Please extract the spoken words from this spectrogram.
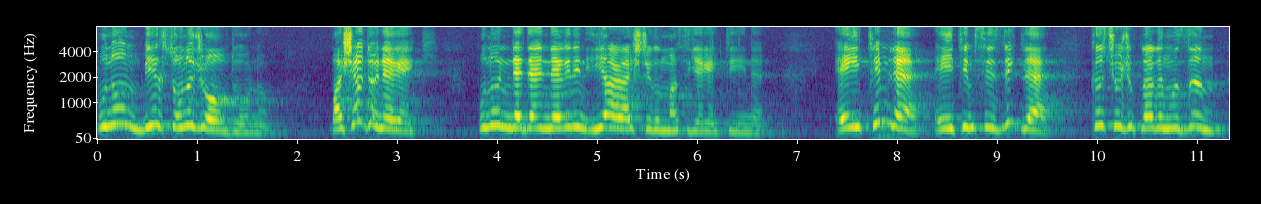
bunun bir sonuç olduğunu, başa dönerek bunun nedenlerinin iyi araştırılması gerektiğini, eğitimle, eğitimsizlikle kız çocuklarımızın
